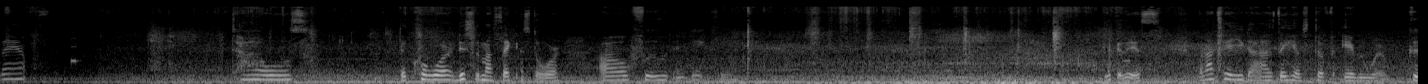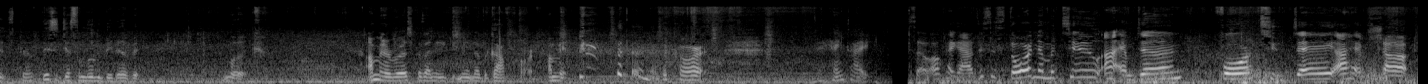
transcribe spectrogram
lamps, towels, decor. This is my second store. All food and Dixie. Look at this. When I tell you guys, they have stuff everywhere. Good stuff. This is just a little bit of it. Look. I'm in a rush because I need to get me another golf cart. I'm another cart. Hang tight. So, okay guys, this is store number two. I am done for today. I have shopped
